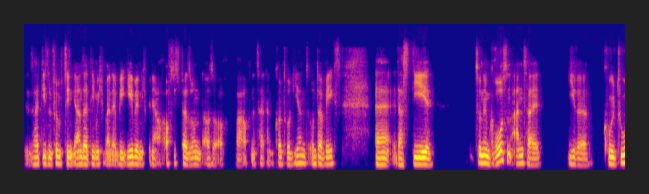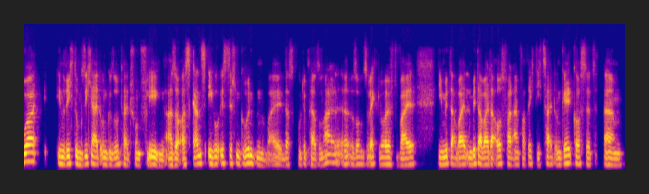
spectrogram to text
seit diesen 15 Jahren, seitdem ich bei der BG bin, ich bin ja auch Aufsichtsperson, also auch, war auch eine Zeit lang kontrollierend unterwegs, äh, dass die zu einem großen Anteil ihre Kultur in Richtung Sicherheit und Gesundheit schon pflegen. Also aus ganz egoistischen Gründen, weil das gute Personal äh, sonst wegläuft, weil die Mitarbeiter, Mitarbeiterausfall einfach richtig Zeit und Geld kostet. Ähm,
